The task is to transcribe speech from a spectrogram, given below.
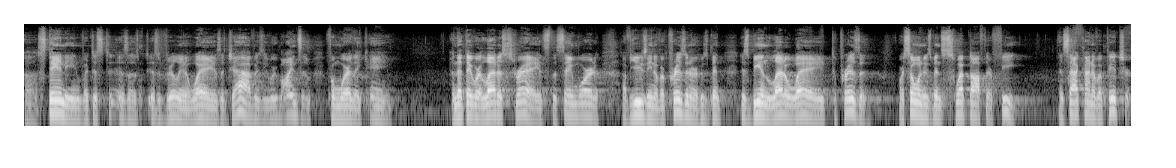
uh, standing, but just as, a, as really in a way as a jab, as he reminds them from where they came. And that they were led astray. It's the same word of using of a prisoner who's been is being led away to prison, or someone who's been swept off their feet. It's that kind of a picture.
